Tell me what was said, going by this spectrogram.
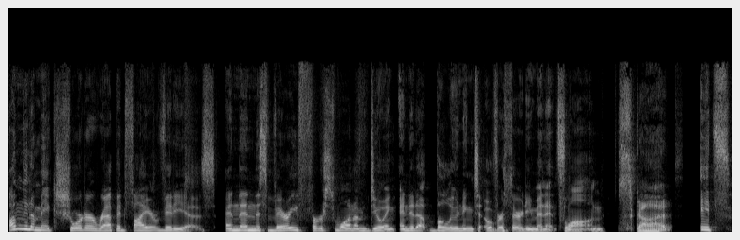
I'm going to make shorter rapid fire videos. And then this very first one I'm doing ended up ballooning to over 30 minutes long. Scott. It's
